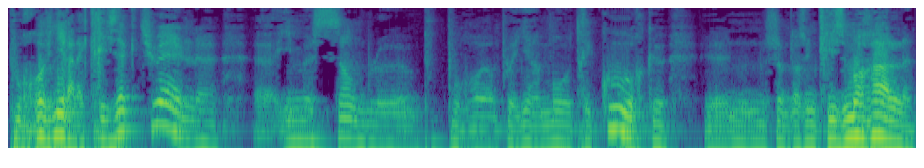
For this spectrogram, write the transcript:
pour revenir à la crise actuelle, euh, il me semble, pour employer un mot très court, que euh, nous, sommes dans une crise morale.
